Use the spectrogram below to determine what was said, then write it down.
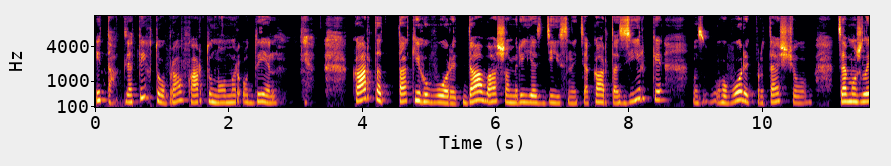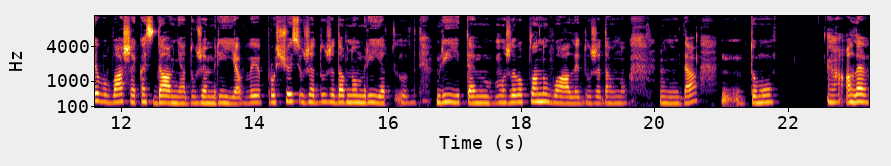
І так, для тих, хто обрав карту номер один. Карта так і говорить, да, ваша мрія здійсниться. Карта зірки говорить про те, що це, можливо, ваша якась давня дуже мрія. Ви про щось уже дуже давно мрієте, можливо, планували дуже давно. Да? Тому, але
